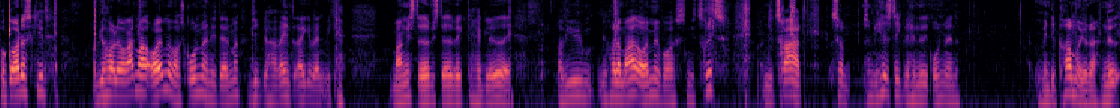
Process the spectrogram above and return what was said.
på godt og skidt. Og vi holder jo ret meget øje med vores grundvand i Danmark, fordi vi har rent drikkevand, vi kan mange steder, vi stadigvæk kan have glæde af. Og vi, vi holder meget øje med vores nitrit og nitrat, som, som vi helst ikke vil have ned i grundvandet. Men det kommer jo der ned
